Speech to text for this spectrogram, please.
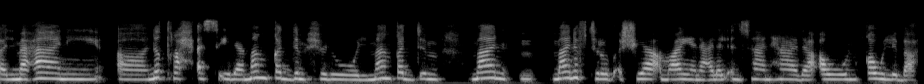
المعاني آه، نطرح أسئلة ما نقدم حلول ما نقدم ما ما نفترض أشياء معينة على الإنسان هذا أو نقولبه.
